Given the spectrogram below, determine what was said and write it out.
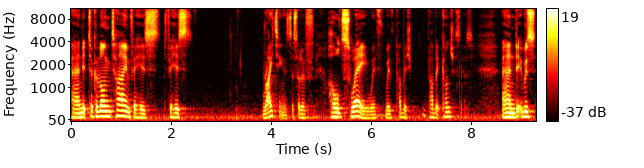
And it took a long time for his for his writings to sort of hold sway with with published public consciousness. And it was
